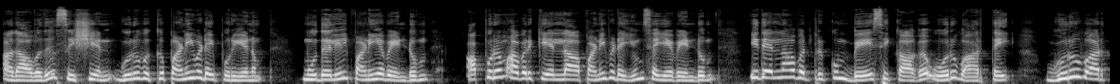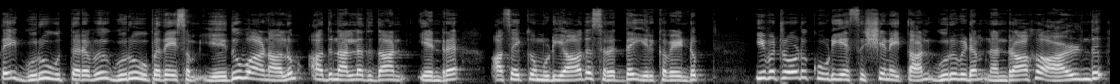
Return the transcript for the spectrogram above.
அதாவது சிஷ்யன் குருவுக்கு பணிவிடை புரியணும். முதலில் பணிய வேண்டும் அப்புறம் அவருக்கு எல்லா பணிவிடையும் செய்ய வேண்டும். இதெல்லாவற்றுக்கும் பேசிக்காக ஒரு வார்த்தை. குரு வார்த்தை குரு உத்தரவு குரு உபதேசம் எதுவானாலும் அது நல்லதுதான் என்ற அசைக்க முடியாத சிரத்தை இருக்க வேண்டும். இவற்றோடு கூடிய சிஷ்யனைத்தான் குருவிடம் நன்றாக ஆழ்ந்து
